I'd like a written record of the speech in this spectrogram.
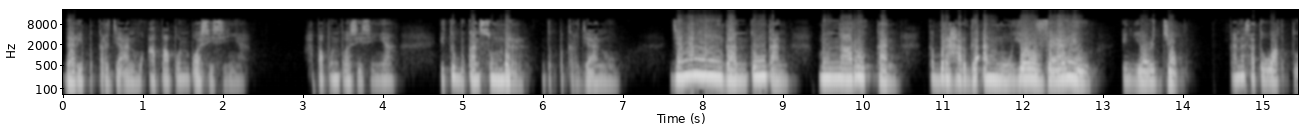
dari pekerjaanmu apa pun posisinya. Apa pun posisinya, itu bukan sumber untuk pekerjaanmu. Jangan menggantungkan, menaruhkan keberhargaanmu, your value in your job. Karena satu waktu,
